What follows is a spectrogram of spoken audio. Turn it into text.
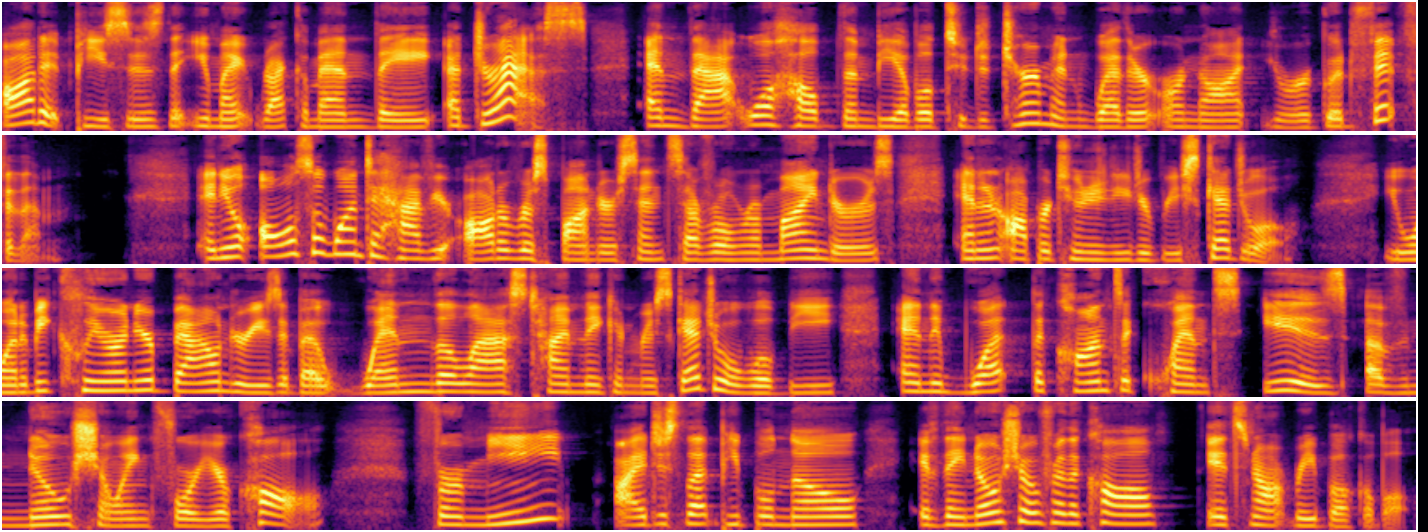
audit pieces that you might recommend they address, and that will help them be able to determine whether or not you're a good fit for them. And you'll also want to have your autoresponder send several reminders and an opportunity to reschedule. You want to be clear on your boundaries about when the last time they can reschedule will be and what the consequence is of no showing for your call. For me, I just let people know if they no show for the call, it's not rebookable.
